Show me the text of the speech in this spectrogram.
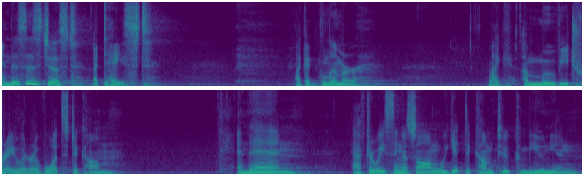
And this is just a taste, like a glimmer, like a movie trailer of what's to come. And then, after we sing a song, we get to come to communion.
